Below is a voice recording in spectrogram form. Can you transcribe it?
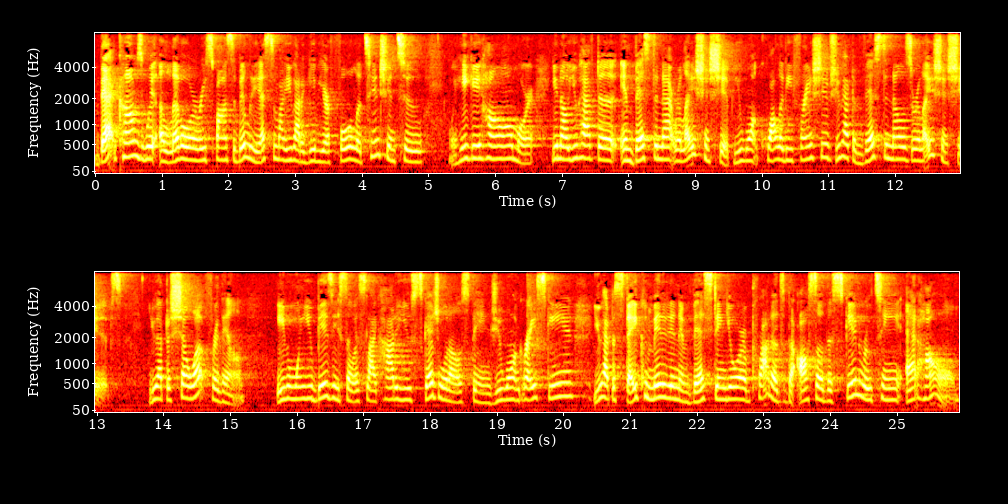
that comes with a level of responsibility. That's somebody you got to give your full attention to when he get home or you know, you have to invest in that relationship. You want quality friendships, you have to invest in those relationships. You have to show up for them even when you're busy. So it's like, how do you schedule those things? You want gray skin, you have to stay committed and invest in your products, but also the skin routine at home.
